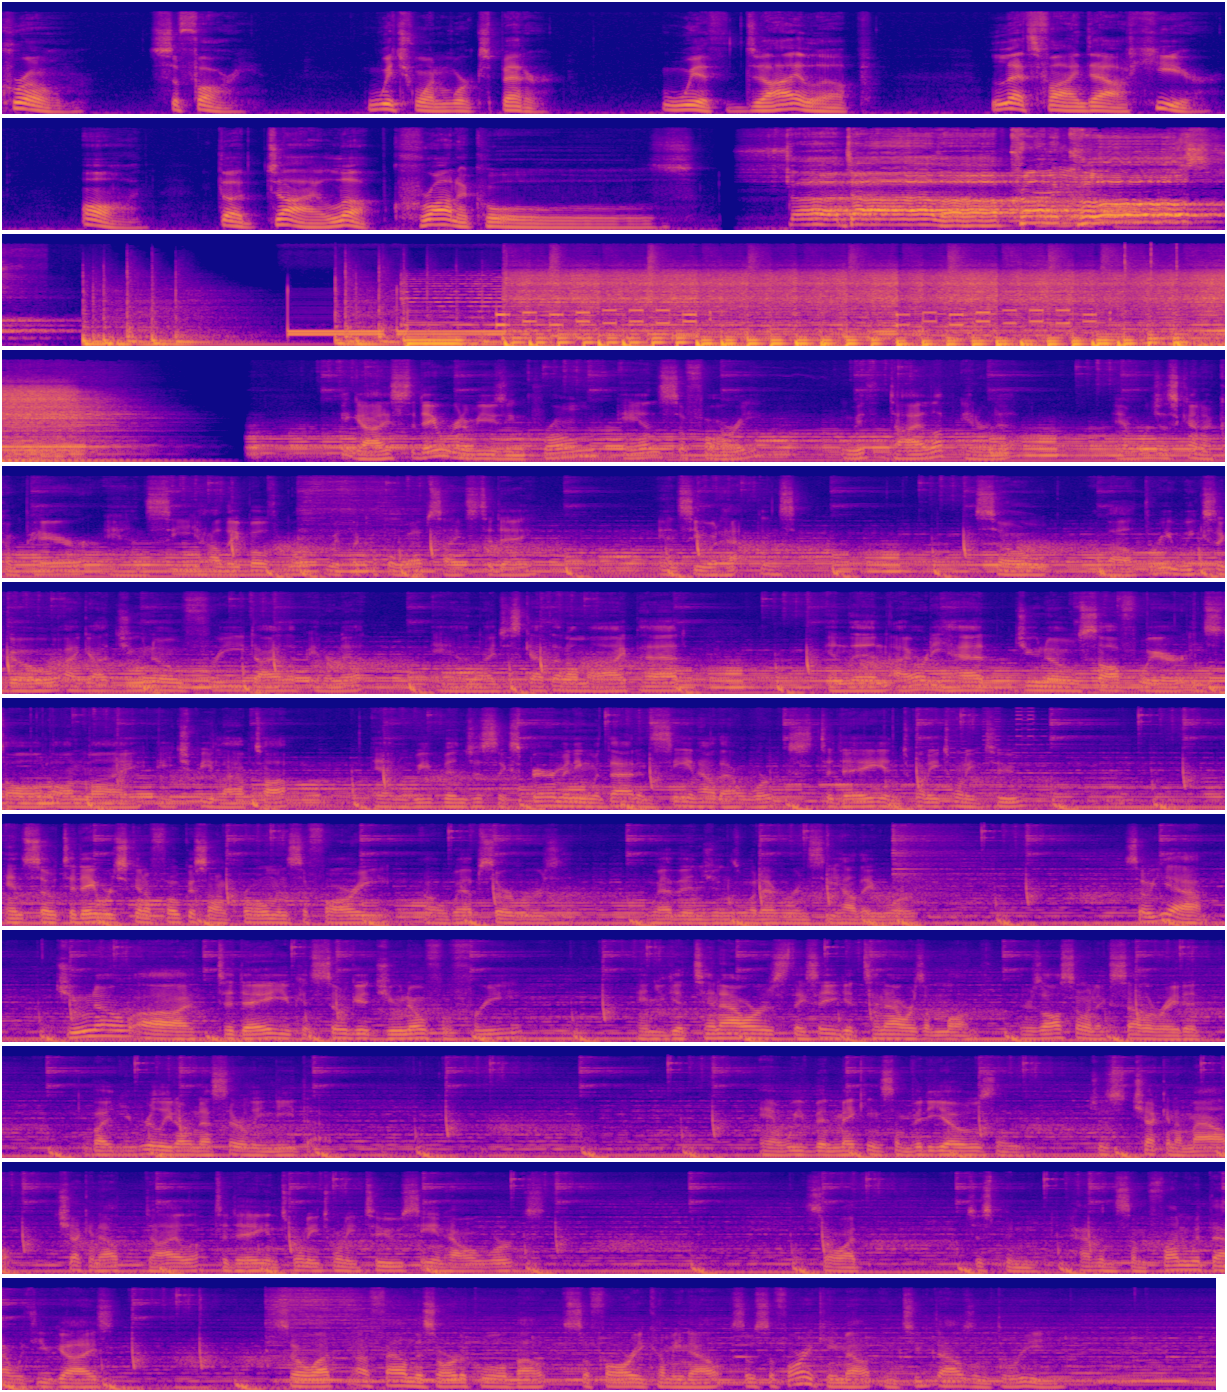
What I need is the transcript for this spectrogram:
Chrome, Safari. Which one works better? With dial up. Let's find out here on the Dial Up Chronicles. The Dial Up Chronicles. Guys, today we're going to be using Chrome and Safari with dial up internet. And we're just going to compare and see how they both work with a couple websites today and see what happens. So, about three weeks ago, I got Juno free dial up internet, and I just got that on my iPad. And then I already had Juno software installed on my HP laptop, and we've been just experimenting with that and seeing how that works today in 2022. And so today we're just going to focus on Chrome and Safari uh, web servers, web engines, whatever, and see how they work. So yeah, Juno, uh, today you can still get Juno for free and you get 10 hours. They say you get 10 hours a month. There's also an accelerated, but you really don't necessarily need that. And we've been making some videos and just checking them out, checking out dial up today in 2022, seeing how it works. So I've just been having some fun with that with you guys. So I, I, found this article about Safari coming out. So Safari came out in 2003.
